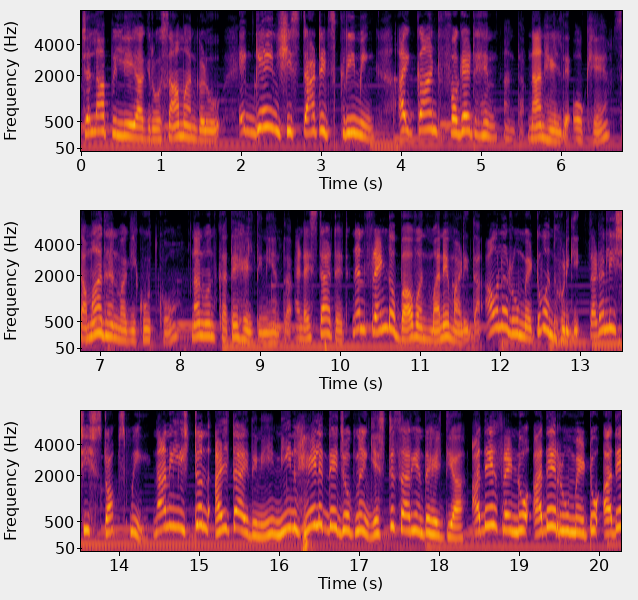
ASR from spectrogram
ಚಲಾಪಿಲ್ಲಿ ಆಗಿರೋ ಸಾಮಾನ್ಗಳು. Again she started screaming I can't forget him ಅಂತ. ನಾನ್ ಹೇಳ್ದೆ ಓಕೆ ಸಮಾಧಾನವಾಗಿ ಕೂತ್ಕೋ. ನಾನು ಒಂದ್ ಕತೆ ಹೇಳ್ತೀನಿ ಅಂತ. ಅಂಡ್ ಐ ಸ್ಟಾರ್ಟೆಡ್ ನನ್ ಫ್ರೆಂಡ್ ಒಬ್ಬ ಒಂದ್ ಮನೆ ಮಾಡಿದ್ದ. ಅವನ ರೂಮ್ ಮೇಟ್ ಒಂದು ಹುಡುಗಿ. ಸಡನ್ಲಿ ಶಿ ಸ್ಟಾಪ್ಸ್ ಮೀ ನಾನಿಲ್ಲಿ ಇಷ್ಟೊಂದು ಅಳ್ತಾ ಇದ್ದೀನಿ. ನೀನು ಹೇಳಿದ್ದೇ ಜೋಕ್ನ ಎಷ್ಟು ಸಾರಿ ಅಂತ ಹೇಳ್ತೀಯಾ? ಅದೇ ಫ್ರೆಂಡು ಅದೇ ರೂಮ್ ಮೇಟು ಅದೇ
